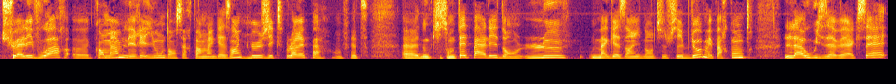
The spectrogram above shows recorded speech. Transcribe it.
je suis allée voir euh, quand même les rayons dans certains magasins mhm. que j'explorais pas, en fait. donc, ils sont peut-être pas allés dans le magasins identifiés bio, mais par contre, là où ils avaient accès,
